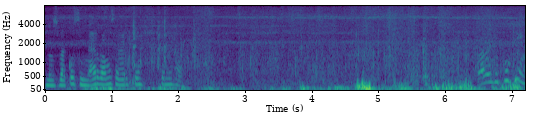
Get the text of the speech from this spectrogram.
nos va a cocinar. Vamos a ver qué. qué nos hace. What are you cooking?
